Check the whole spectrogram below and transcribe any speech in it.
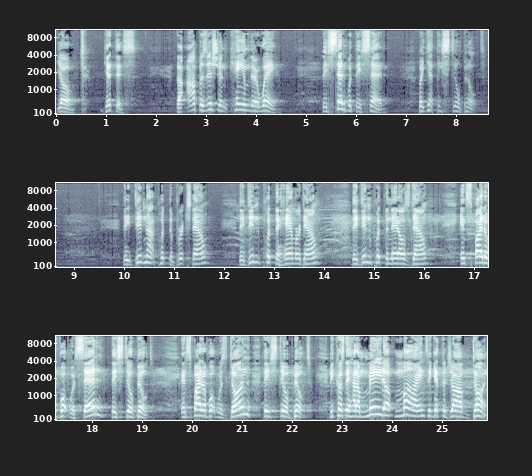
Yo, get this. The opposition came their way. They said what they said, but yet they still built. They did not put the bricks down. They didn't put the hammer down. They didn't put the nails down. In spite of what was said, they still built. In spite of what was done, they still built because they had a made up mind to get the job done.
